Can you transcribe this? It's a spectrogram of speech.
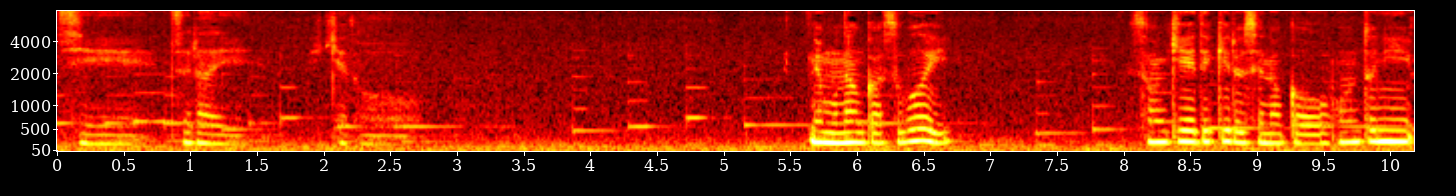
し辛いけど。でもなんかすごい尊敬できる背中を本当に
